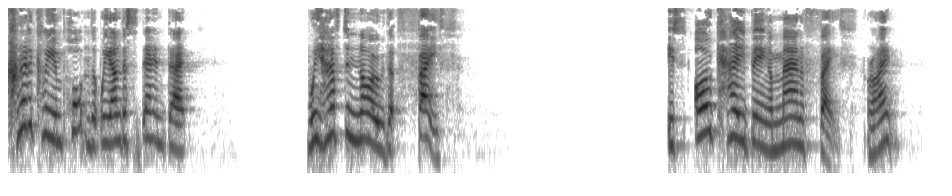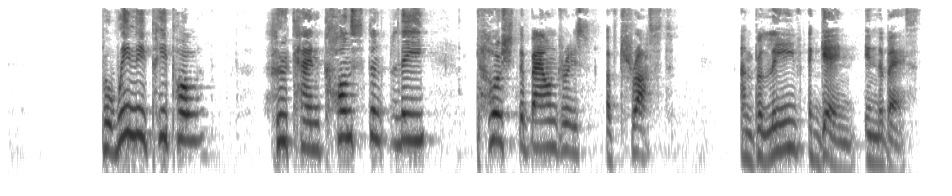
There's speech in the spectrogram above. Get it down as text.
critically important that we understand that we have to know that faith is okay being a man of faith, right? But we need people who can constantly push the boundaries of trust and believe again in the best,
